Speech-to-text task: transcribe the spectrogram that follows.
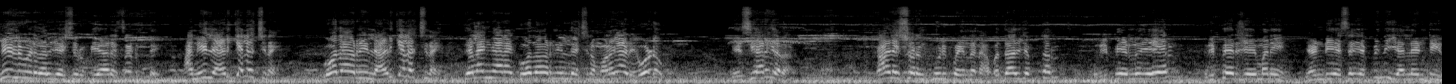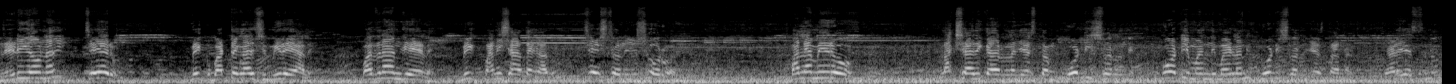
నీళ్ళు విడుదల చేసారు బీఆర్ఎస్ అడిగితే. ఆ నీళ్ళు అడికెళ్ళి వచ్చినాయి. గోదావరి నీళ్ళు అడికెళ్ళి వచ్చినాయి. తెలంగాణ గోదావరి నీళ్ళు తెచ్చిన మొనగాడు ఎవడు? కేసీఆర్ కదా. కాళేశ్వరం కూలిపోయిందని అబద్ధాలు చెప్తారు. రిపేర్లు చేయరు. రిపేర్ చేయమని ఎన్డీఎస్ఏ చెప్పింది. ఎల్ఎన్టీ రెడీగా ఉన్నది. చేయరు. మీకు బట్ట కలిసి మీరేయాలి బదనాం చేయాలి. మీకు పని శాత కాదు. చేసేటోళ్ళు చూసి ఓర్వరు. మళ్ళీ మీరు లక్షాధికారులను చేస్తాం కోటీశ్వరుని కోటి మంది మహిళని కోటీశ్వరులు చేస్తాను ఎక్కడ చేస్తున్నాం?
